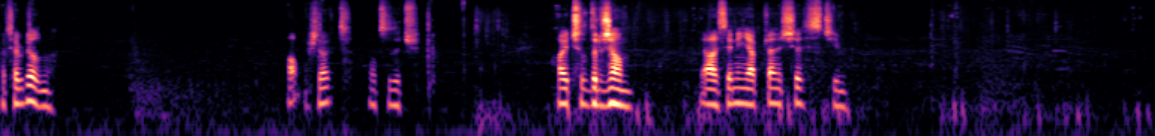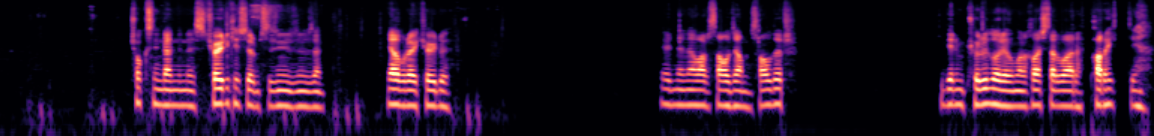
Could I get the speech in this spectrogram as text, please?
Kaçabiliyoruz mu? 64, 33. Hay çıldıracağım. Ya senin yapacağın işe sıçayım. Çok sinirlendiniz. Köylü kesiyorum sizin yüzünüzden. Gel buraya köylü. Elinde ne varsa alacağım. Saldır. Gidelim köylü doğrayalım arkadaşlar bari. Para gitti ya.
